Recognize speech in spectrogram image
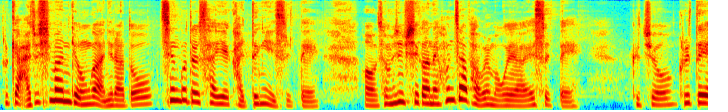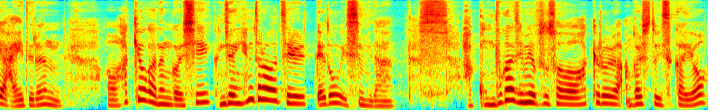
그렇게 아주 심한 경우가 아니라도 친구들 사이에 갈등이 있을 때, 어, 점심시간에 혼자 밥을 먹어야 했을 때, 그렇죠. 그럴 때 아이들은 어, 학교 가는 것이 굉장히 힘들어질 때도 있습니다. 아, 공부가 재미없어서 학교를 안 갈 수도 있을까요?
